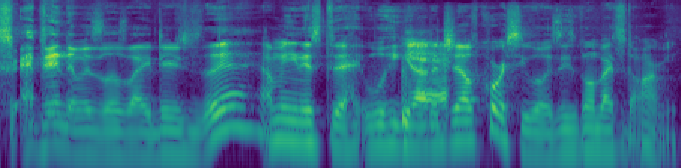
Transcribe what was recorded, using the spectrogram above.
At the end of it, it was like there's. Yeah, I mean, it's the. Will he get out of jail? Of course he was. He's going back to the army.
